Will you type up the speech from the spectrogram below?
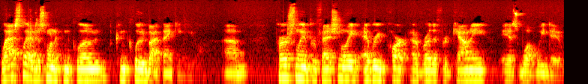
Lastly, I just want to conclude, conclude by thanking you. Um, personally and professionally, every part of Rutherford County is what we do.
